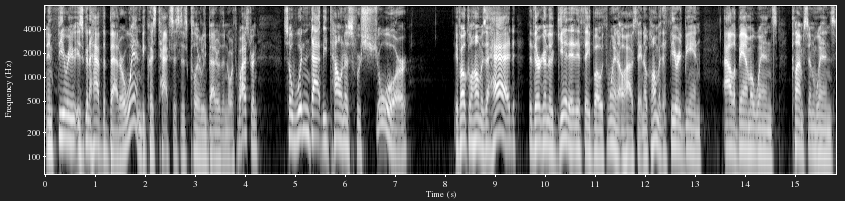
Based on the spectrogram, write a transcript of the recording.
in theory, is going to have the better win because Texas is clearly better than Northwestern. So, wouldn't that be telling us for sure if Oklahoma is ahead that they're going to get it if they both win, Ohio State and Oklahoma? The theory being Alabama wins, Clemson wins,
